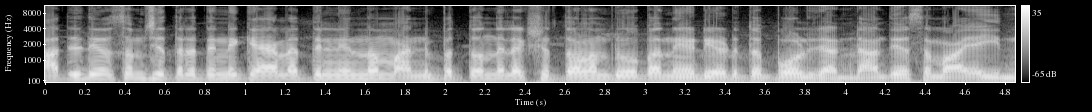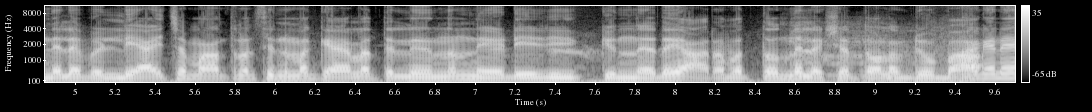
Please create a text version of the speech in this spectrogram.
ആദ്യ ദിവസം ചിത്രത്തിന് കേരളത്തിൽ നിന്നും അൻപത്തൊന്ന് ലക്ഷത്തോളം രൂപ നേടിയെടുത്തപ്പോൾ രണ്ടാം ദിവസമായ ഇന്നലെ വെള്ളിയാഴ്ച മാത്രം സിനിമ കേരളത്തിൽ നിന്നും നേടിയിരിക്കുന്നത് അറുപത്തൊന്ന് ലക്ഷത്തോളം രൂപ. അങ്ങനെ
